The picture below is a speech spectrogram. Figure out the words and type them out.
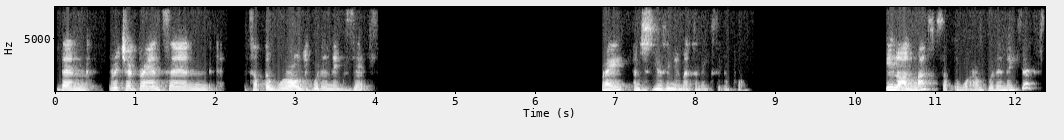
then Richard Branson of the world wouldn't exist. Right? I'm just using him as an example. Elon Musk's of the world wouldn't exist.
